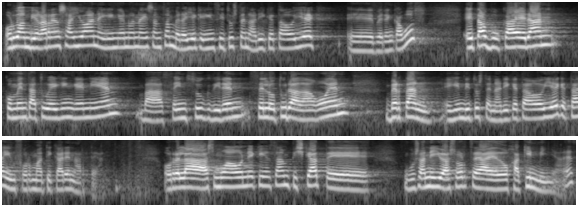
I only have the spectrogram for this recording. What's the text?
Orduan, bigarren saioan egin genuena izan zen, beraiek egin zituzten ariketa horiek e, beren kabuz, eta bukaeran komentatu egin genien, ba, zeintzuk diren, ze lotura dagoen, bertan egin dituzten ariketa horiek eta informatikaren artean. Horrela, asmoa honekin zen, pixkat, e, gusanilloa sortzea edo jakin mina, ez?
